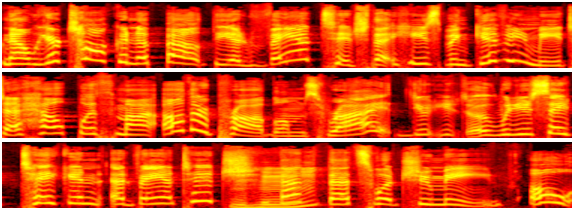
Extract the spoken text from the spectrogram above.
Now, you're talking about the advantage that he's been giving me to help with my other problems, right? You, you, uh, when you say taking advantage, that, that's what you mean. Oh,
